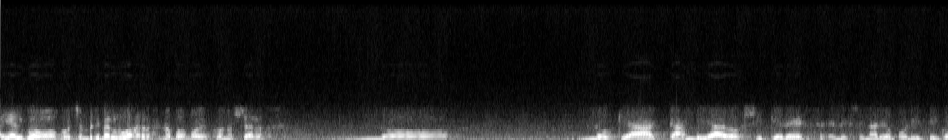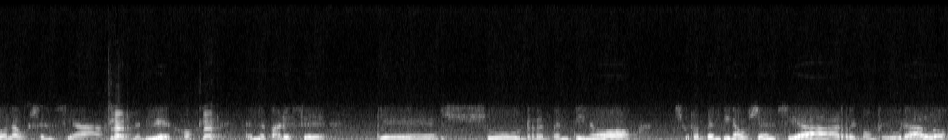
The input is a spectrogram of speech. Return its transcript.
Hay algo, pues en primer lugar, no podemos desconocer lo, lo que ha cambiado, si querés, el escenario político, la ausencia de mi viejo. me parece que su repentino su repentina ausencia ha reconfigurado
